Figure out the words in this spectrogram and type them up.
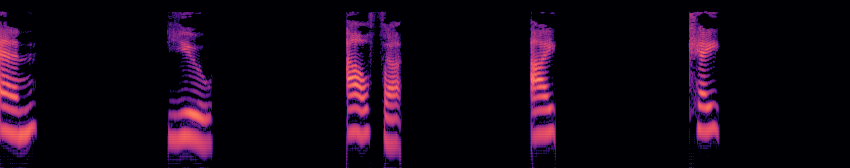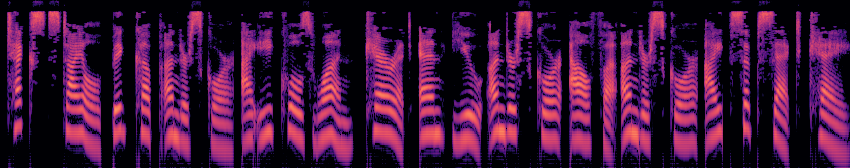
n u alpha i k text style big cup underscore i equals one caret n u underscore alpha underscore i subset k.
